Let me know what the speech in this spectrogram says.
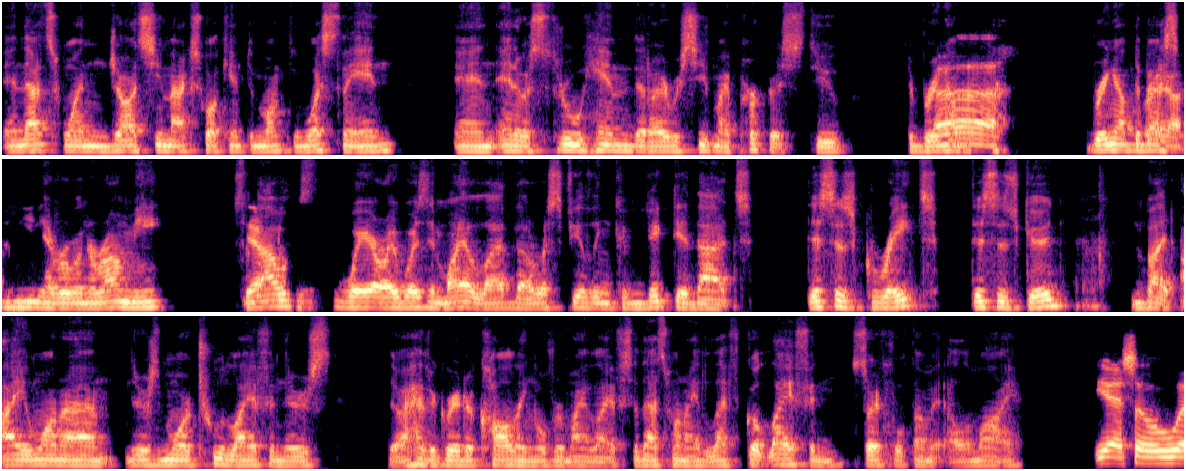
and that's when John C. Maxwell came to Moncton Wesleyan, and and it was through him that I received my purpose to to bring uh, up ah. bring out the best in me and everyone around me so yeah. that was where I was in my life that I was feeling convicted that this is great, this is good, but I want to, there's more to life and there's, I have a greater calling over my life. So that's when I left Good Life and started full time at LMI. Yeah, so uh,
